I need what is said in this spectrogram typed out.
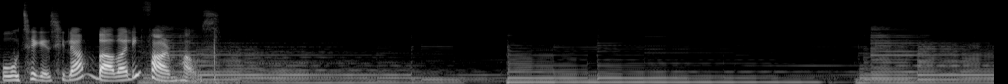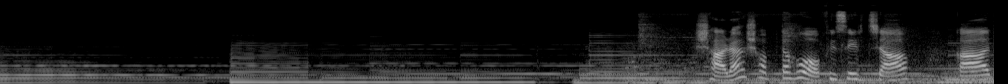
পৌঁছে গেছিলাম বাওয়ালি ফার্ম হাউস সারা সপ্তাহ অফিসের চাপ, কাজ,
